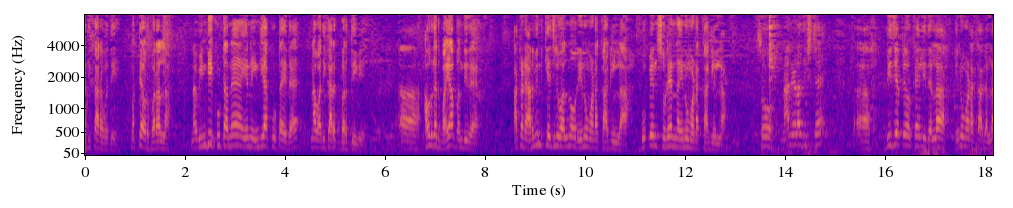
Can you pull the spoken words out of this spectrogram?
ಅಧಿಕಾರಾವಧಿ, ಮತ್ತೆ ಅವ್ರು ಬರಲ್ಲ. ನಾವು ಇಂಡಿ ಕೂಟನೇ ಏನು ಇಂಡಿಯಾ ಕೂಟ ಇದೆ, ನಾವು ಅಧಿಕಾರಕ್ಕೆ ಬರ್ತೀವಿ. ಅವ್ರಿಗದು ಭಯ ಬಂದಿದೆ. ಆ ಕಡೆ ಅರವಿಂದ್ ಕೇಜ್ರಿವಾಲ್ನು ಅವ್ರು ಏನೂ ಮಾಡೋಕ್ಕಾಗಲಿಲ್ಲ. ಭೂಪೇನ್ ಸುರೇನ್ನ ಏನೂ ಮಾಡೋಕ್ಕಾಗಲಿಲ್ಲ. ಸೊ ನಾನು ಹೇಳೋದಿಷ್ಟೇ ಬಿ ಜೆ ಪಿ ಅವ್ರ ಕೈಲಿ ಇದೆಲ್ಲ ಏನೂ ಮಾಡೋಕ್ಕಾಗಲ್ಲ.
